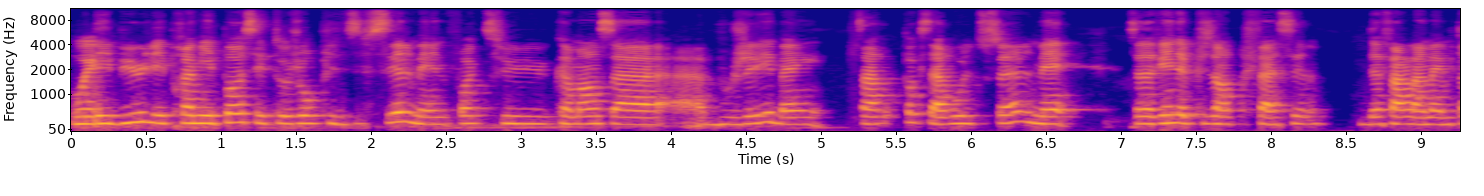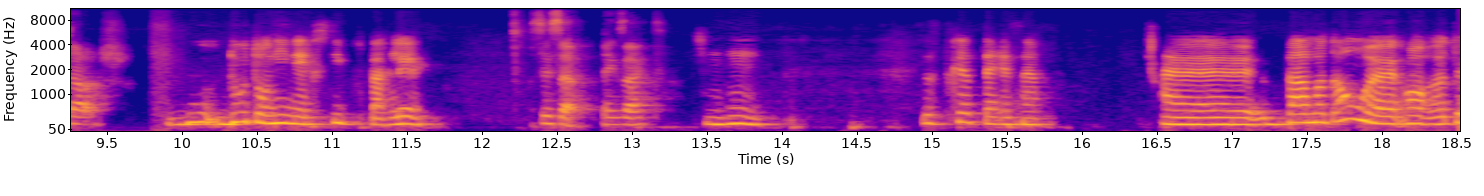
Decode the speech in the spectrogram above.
au début, les premiers pas, c'est toujours plus difficile, mais une fois que tu commences à, bouger, ben, ça, pas que ça roule tout seul, mais ça devient de plus en plus facile de faire la même tâche. D'où ton inertie que tu parlais. C'est ça, exact. Mm-hmm. C'est très intéressant. Euh, Parle-moi donc,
